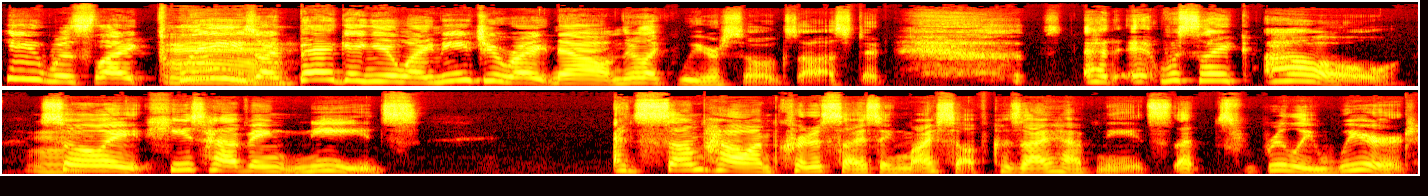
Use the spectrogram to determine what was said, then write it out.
he was like, please, mm. I'm begging you. I need you right now. And they're like, we are so exhausted. And it was like, oh, mm. so wait, he's having needs. And somehow I'm criticizing myself because I have needs. That's really weird.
